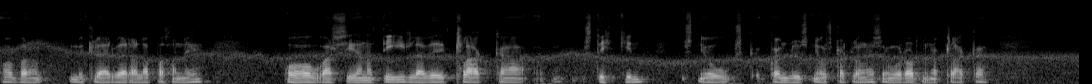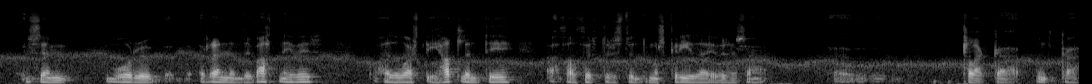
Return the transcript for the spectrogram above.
var bara miklu erfið að lappa þannig og var síðan að díla við klaka stykkin snjó, gamlu snjóskaplana sem voru orðin að klaka sem voru rennandi vatni yfir og hefðu varst í hallendi að þá þurftur stundum að skrýða yfir þessa uh, klaka bunga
